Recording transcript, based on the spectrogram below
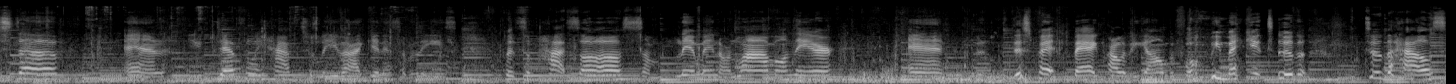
stuff, and you definitely have to leave out getting some of these. Put some hot sauce, some lemon or lime on there, and this bag probably be gone before we make it to the to the house.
